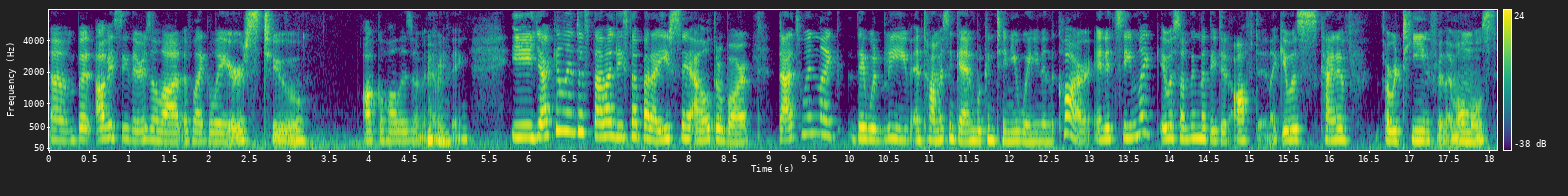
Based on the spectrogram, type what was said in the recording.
Um, but obviously, there's a lot of like layers to alcoholism and mm-hmm. everything. Y ya que Linda estaba lista para irse a otro bar, that's when like they would leave and Thomas again would continue waiting in the car. And it seemed like it was something that they did often. Like it was kind of a routine for them almost.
